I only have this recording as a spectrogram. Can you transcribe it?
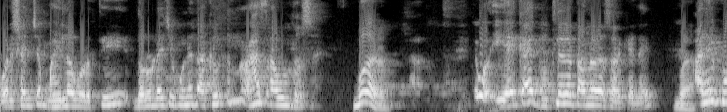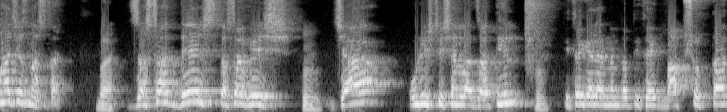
वर्षांच्या महिलावरती दरोड्याचे गुन्हे दाखल करणार हाच राहुल धस आहे. बर. हे काय धुतलेल्या तांदळासारखे नाही आणि हे कुणाचेच नसतात. बर. जसा देश तसा वेश. ज्या पोलीस स्टेशनला जातील. तिथे गेल्यानंतर तिथे एक बाप शोधतात.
